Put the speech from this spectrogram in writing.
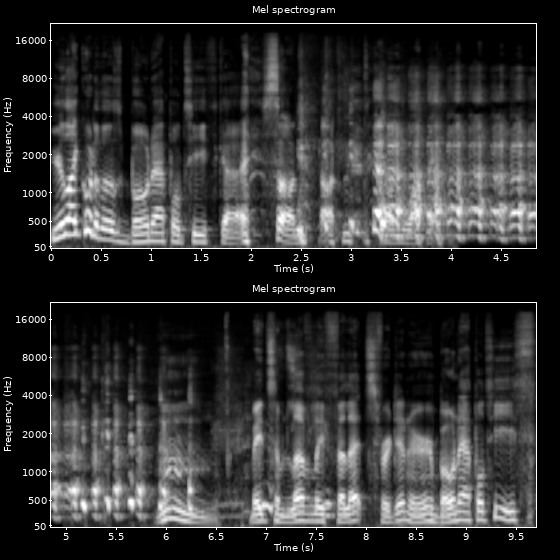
You're like one of those bone apple teeth guys on, on online. Mmm. Made some lovely fillets for dinner. Bone apple teeth.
